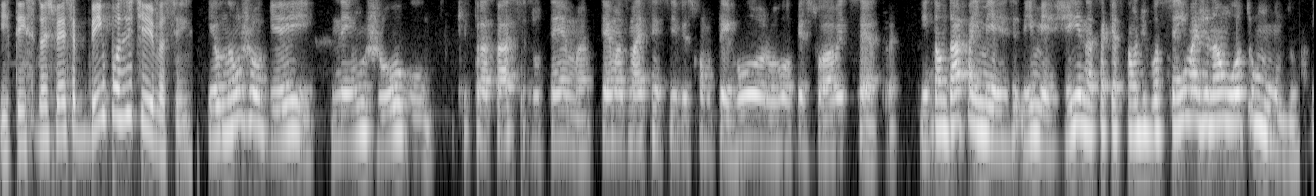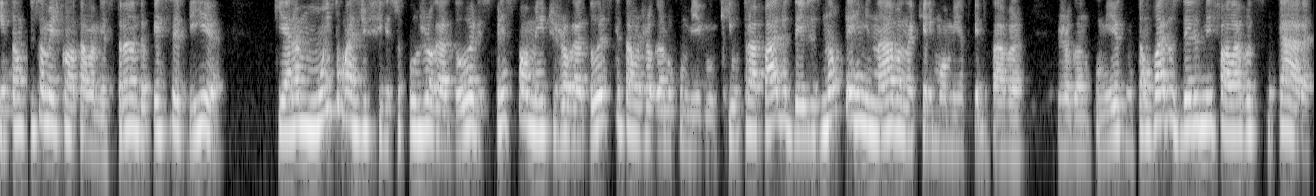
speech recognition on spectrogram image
E tem sido uma experiência bem positiva, assim. Eu não joguei nenhum jogo que tratasse do tema, temas mais sensíveis como terror, horror pessoal, etc. Então dá para imergir nessa questão de você imaginar um outro mundo. Então, principalmente quando eu estava mestrando, eu percebia que era muito mais difícil por jogadores, principalmente jogadores que estavam jogando comigo, que o trabalho deles não terminava naquele momento que ele estava jogando comigo. Então, vários deles me falavam assim, cara,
